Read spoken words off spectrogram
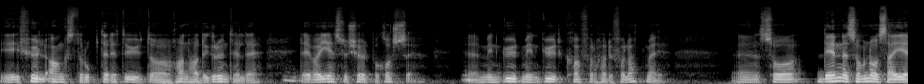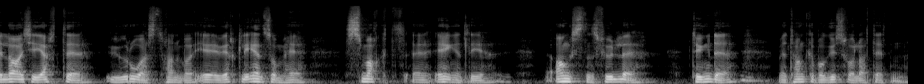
i full angst ropte dette ut, og han hadde grunn til det. Mm. Det var Jesus sjøl på korset. Mm. Eh, min Gud, min Gud, hvorfor har du forlatt meg? Eh, så denne som nå sier 'la ikke hjertet uroast', han er virkelig en som har smakt eh, egentlig angstens fulle tyngde mm. med tanke på gudsforlattheten.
